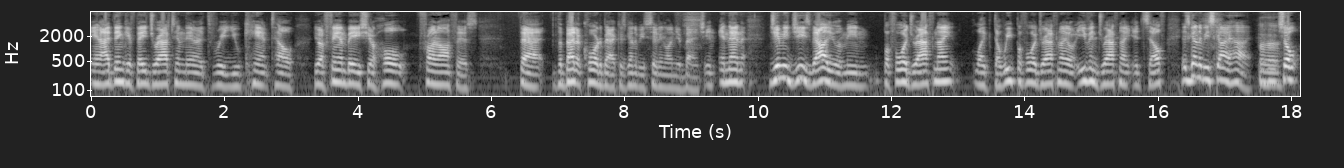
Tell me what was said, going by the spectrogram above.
and I think if they draft him there at three, you can't tell your fan base, your whole front office, that the better quarterback is going to be sitting on your bench. And, and then Jimmy G's value, I mean, before draft night, like the week before draft night or even draft night itself, is going to be sky high. Uh-huh. So,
